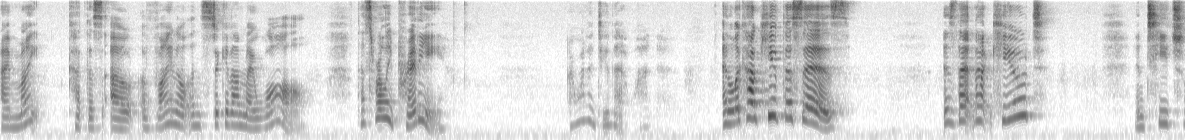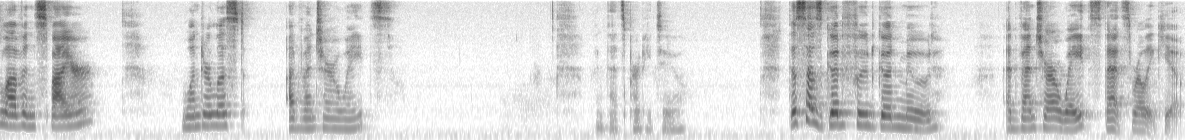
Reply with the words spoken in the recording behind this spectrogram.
I might cut this out of vinyl and stick it on my wall. That's really pretty. I want to do that one. And look how cute this is. Is that not cute? And teach, love, inspire. Wonderlist adventure awaits. I think that's pretty too. This says good food, good mood. Adventure awaits. That's really cute.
